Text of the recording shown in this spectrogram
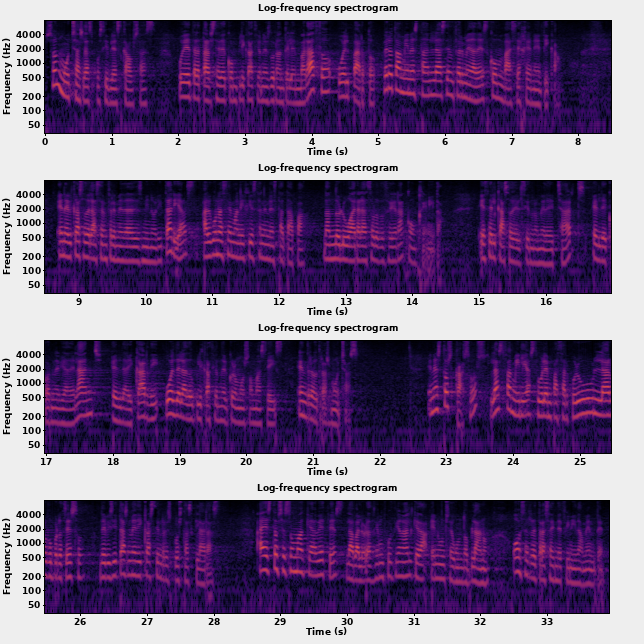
Son muchas las posibles causas. Puede tratarse de complicaciones durante el embarazo o el parto, pero también están las enfermedades con base genética. En el caso de las enfermedades minoritarias, algunas se manifiestan en esta etapa, dando lugar a la sordoceguera congénita. Es el caso del síndrome de Charge, el de Cornelia de Lange, el de Aicardi o el de la duplicación del cromosoma 6, entre otras muchas. En estos casos, las familias suelen pasar por un largo proceso de visitas médicas sin respuestas claras, a esto se suma que a veces la valoración funcional queda en un segundo plano o se retrasa indefinidamente.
